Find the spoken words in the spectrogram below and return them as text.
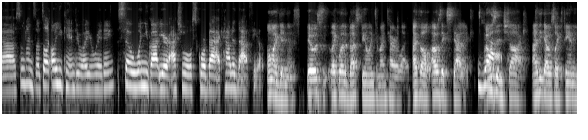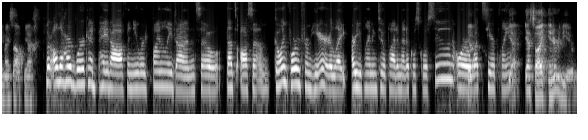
Yeah, sometimes that's all, all you can do while you're waiting. So, when you got your actual score back, how did that feel? Oh my goodness. It was like one of the best feelings of my entire life. I felt I was ecstatic. yeah. I was in shock. I think I was like fanning myself. Yeah. But all the hard work had paid off and you were finally done. So, that's awesome. Going forward from here, like, are you planning to apply to medical school soon or Yeah. what's your plan? Yeah. Yeah. So I interview.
